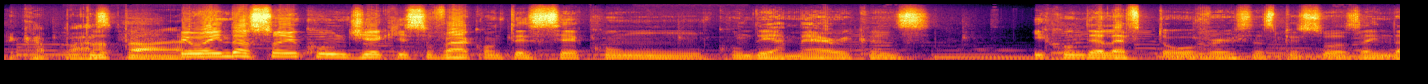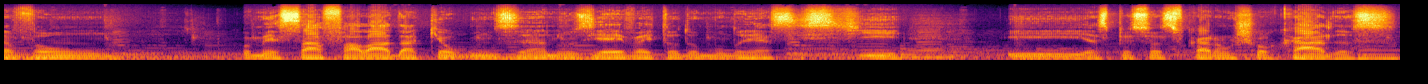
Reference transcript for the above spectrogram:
É capaz. Total, né? Eu ainda sonho com um dia que isso vai acontecer com, com The Americans e com The Leftovers. As pessoas ainda vão começar a falar daqui a alguns anos e aí vai todo mundo reassistir. E as pessoas ficaram chocadas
